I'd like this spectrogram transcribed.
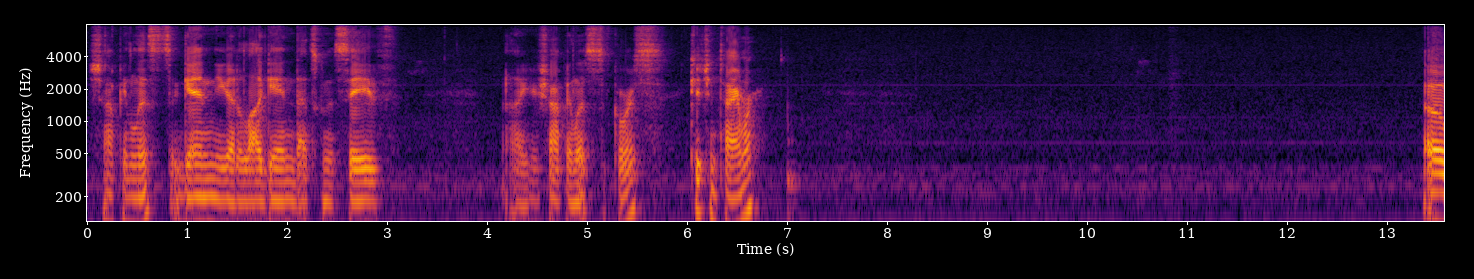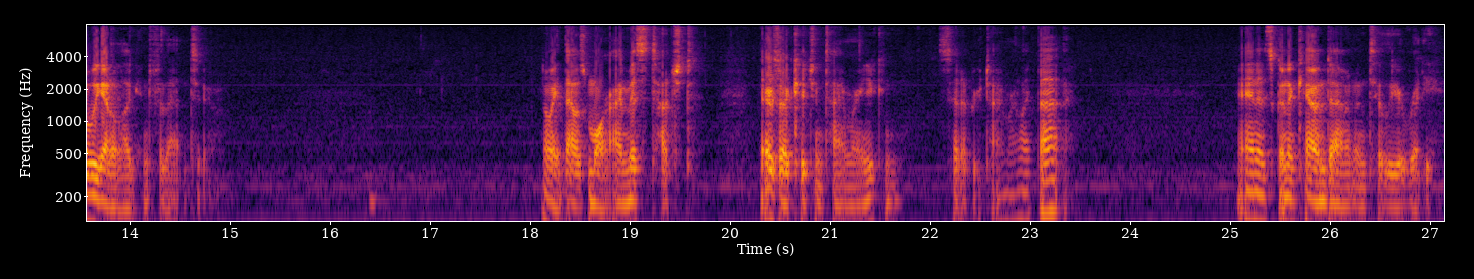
Shopping lists. Again, you gotta log in. That's gonna save uh, your shopping lists, of course. Kitchen timer. Oh, we gotta log in for that too. Oh wait, that was more. I mistouched. There's our kitchen timer. You can set up your timer like that. And it's going to count down until you're ready.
